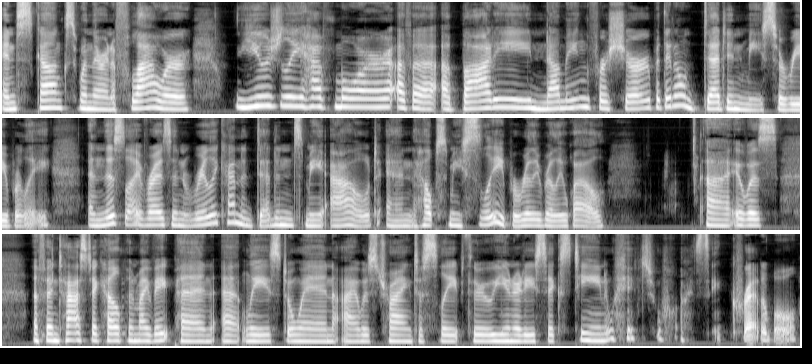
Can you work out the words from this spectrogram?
And skunks, when they're in a flower, usually have more of a, a body numbing for sure, but they don't deaden me cerebrally. And this live resin really kind of deadens me out and helps me sleep really, really well. Uh, it was a fantastic help in my vape pen, at least when I was trying to sleep through Unity 16, which was incredible.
